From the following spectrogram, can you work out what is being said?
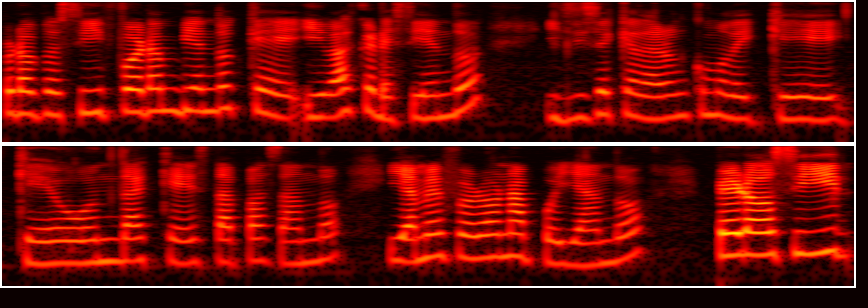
pero pues sí fueron viendo que iba creciendo y sí se quedaron como de qué, qué onda, qué está pasando, y ya me fueron apoyando, pero sí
